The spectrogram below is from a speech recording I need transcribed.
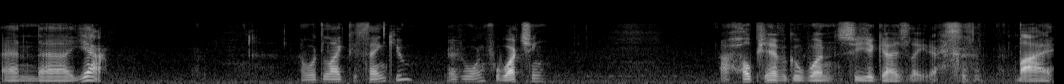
And uh, yeah. I would like to thank you, everyone, for watching. I hope you have a good one. See you guys later. Bye.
